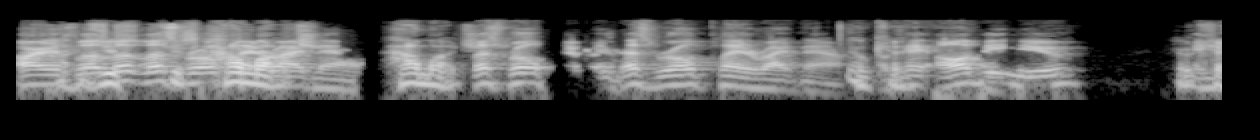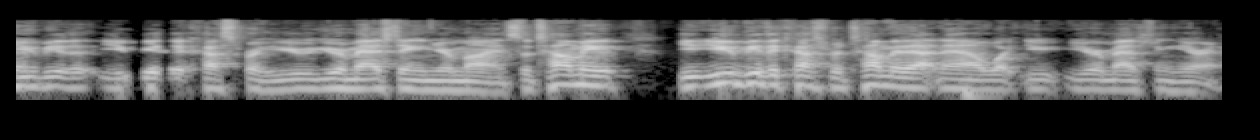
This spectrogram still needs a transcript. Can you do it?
All right, uh, just, let, us role play much? right now. How much? Let's role. Let's role play right now. Okay. okay. I'll be you. Okay. And you be the you be the customer you you're imagining in your mind. So tell me, you, you be the customer. Tell me that now. What you you're imagining hearing.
